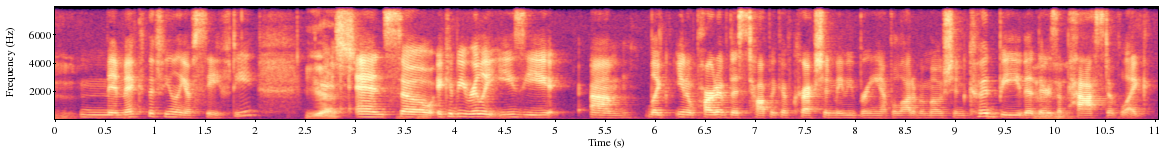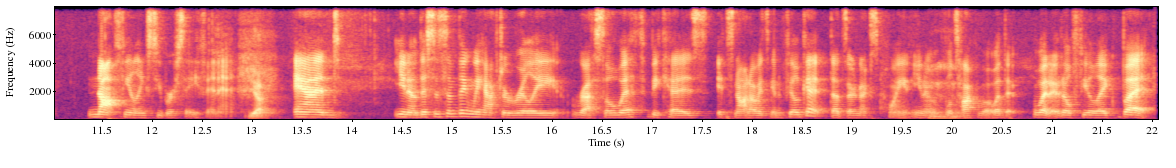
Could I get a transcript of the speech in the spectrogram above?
Mm-hmm. mimic the feeling of safety. Yes. And so it could be really easy. Um, like, you know, part of this topic of correction, maybe bringing up a lot of emotion, could be that there's a mm-hmm. past of like not feeling super safe in it. Yeah. And, you know, this is something we have to really wrestle with because it's not always going to feel good. That's our next point. You know, we'll mm-hmm. talk about what, the, what it'll feel like. But,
